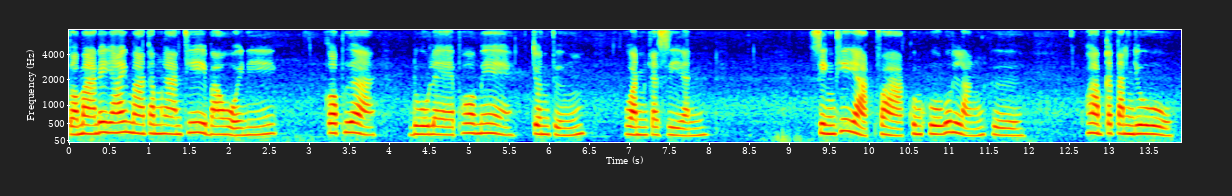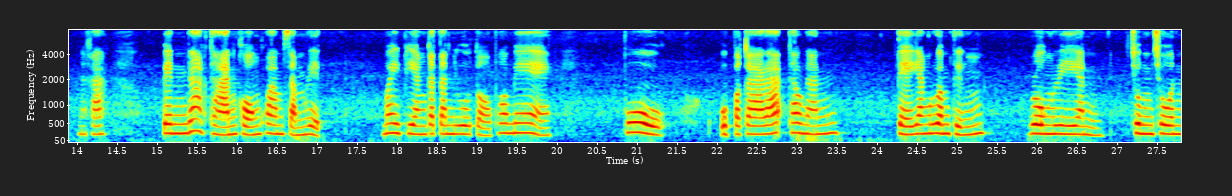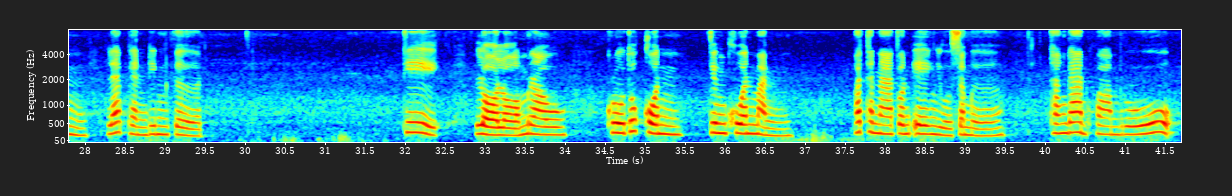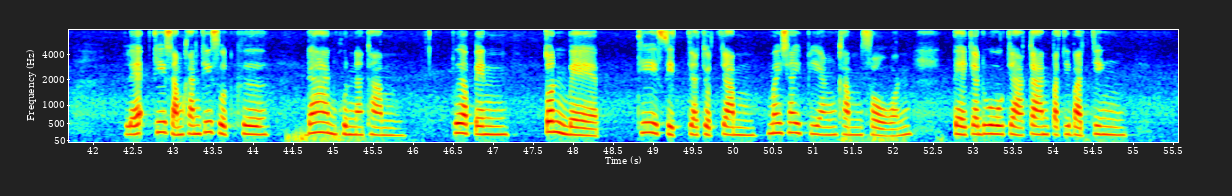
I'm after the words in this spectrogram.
ต่อมาได้ย้ายมาทำงานที่บาโหยนี้ ก็เพื่อดูแลพ่อแม่จนถึงวันเกษียณ สิ่งที่อยากฝากคุณครูรุ่นหลังคือ ความกระตัญญูนะคะ เป็นรากฐานของความสำเร็จ ไม่เพียงกตัญญูต่อพ่อแม่ ผู้อุปการะเท่านั้น แต่ยังรวมถึงโรงเรียน ชุมชนและแผ่นดินเกิด ที่หล่อหลอมเรา ครูทุกคนจึงควรหมั่น พัฒนาตนเองอยู่เสมอ ทั้งด้านความรู้ และที่สำคัญที่สุดคือ ด้านคุณธรรม เพื่อเป็น ต้นแบบที่สิทธิ์จะจดจำไม่ใช่เพียงคำสอน แต่จะดูจากการปฏิบัติจริง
